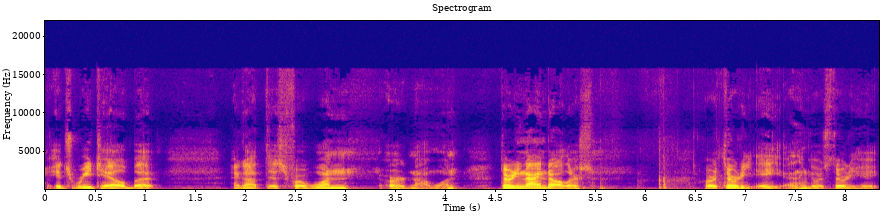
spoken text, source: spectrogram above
It's retail, but I got this for one or not one, $39 or 38. I think it was 38.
